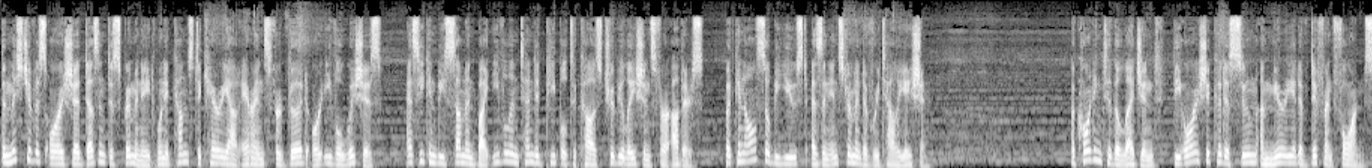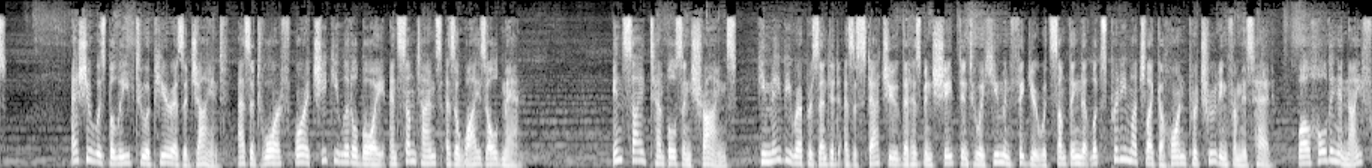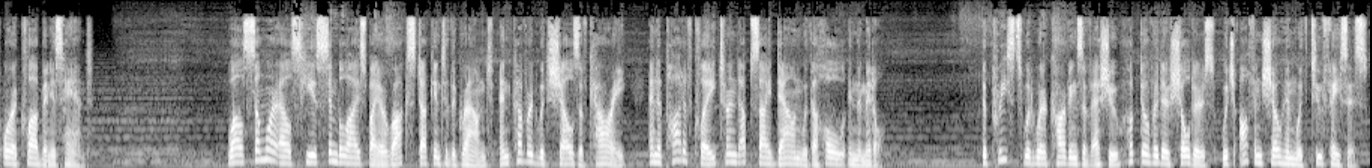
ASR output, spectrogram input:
The mischievous Orisha doesn't discriminate when it comes to carry out errands for good or evil wishes, as he can be summoned by evil-intended people to cause tribulations for others, but can also be used as an instrument of retaliation. According to the legend, the Orisha could assume a myriad of different forms. Eshu was believed to appear as a giant, as a dwarf or a cheeky little boy and sometimes as a wise old man. Inside temples and shrines, he may be represented as a statue that has been shaped into a human figure with something that looks pretty much like a horn protruding from his head, while holding a knife or a club in his hand while somewhere else he is symbolized by a rock stuck into the ground and covered with shells of cowrie, and a pot of clay turned upside down with a hole in the middle. The priests would wear carvings of Eshu hooked over their shoulders which often show him with two faces.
